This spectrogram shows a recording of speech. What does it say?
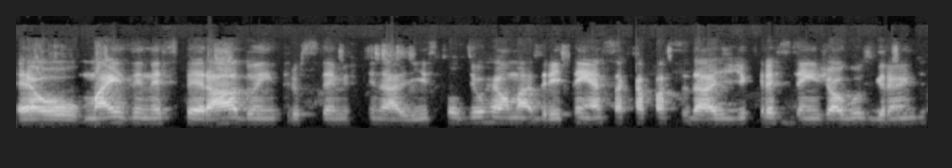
é o mais inesperado entre os semifinalistas e o Real Madrid tem essa capacidade de crescer em jogos grandes.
